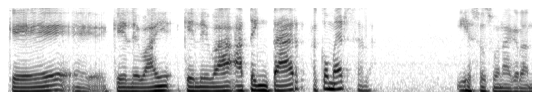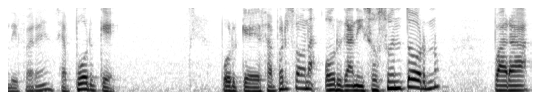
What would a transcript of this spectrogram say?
que, eh, que, le va, que le va a tentar a comérsela. Y eso es una gran diferencia. ¿Por qué? Porque esa persona organizó su entorno para,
